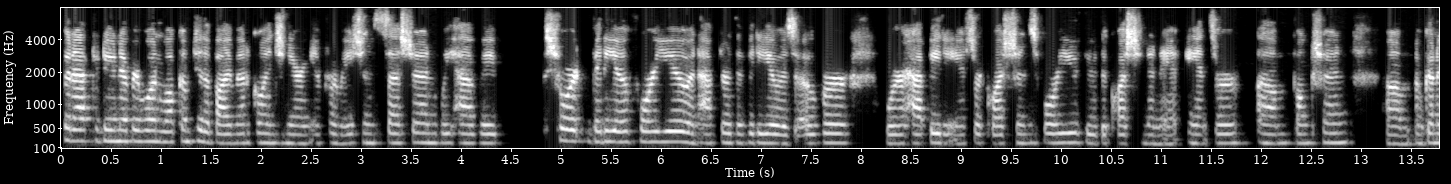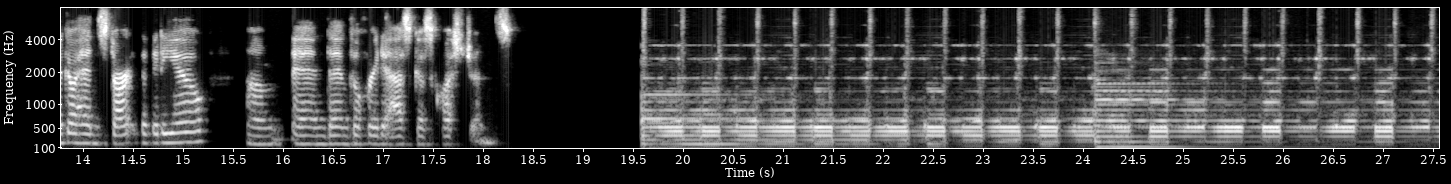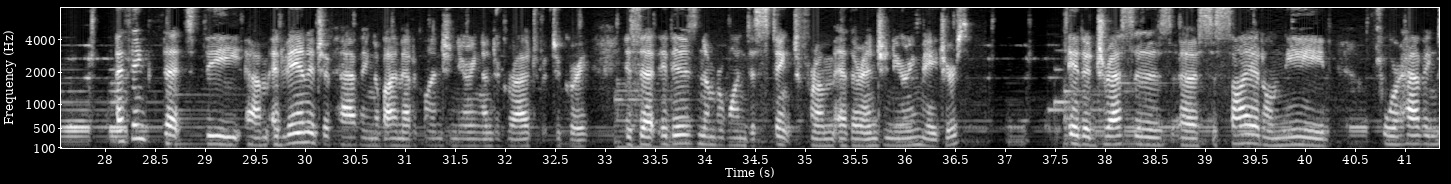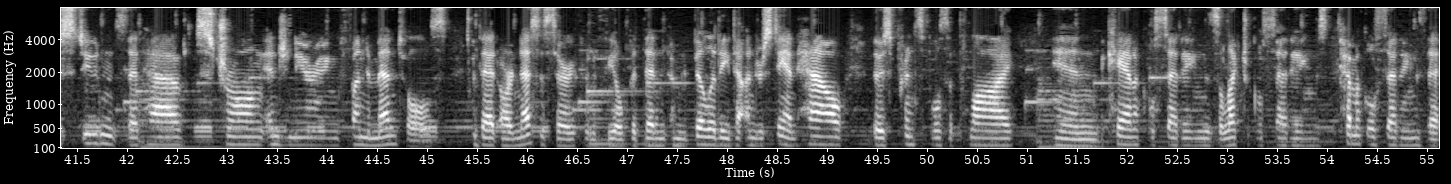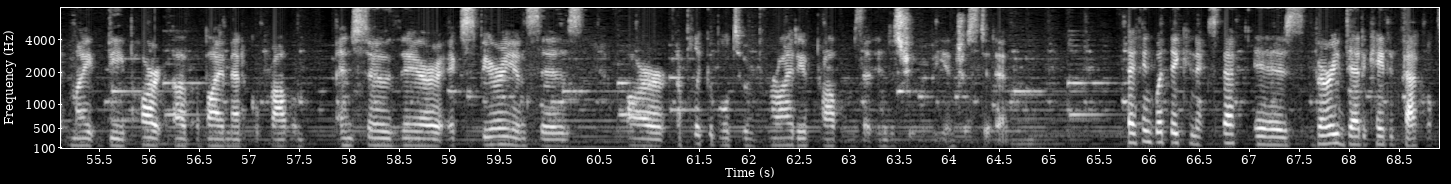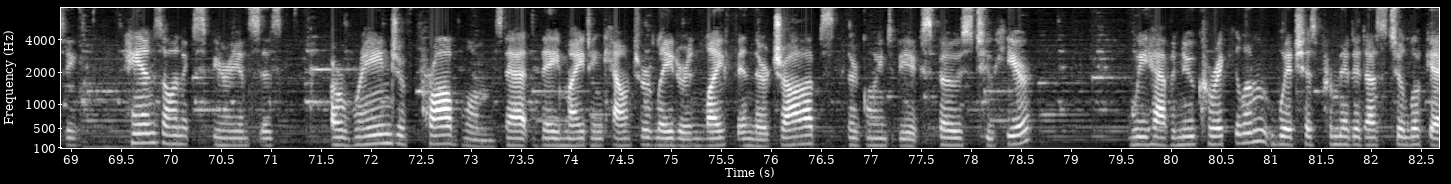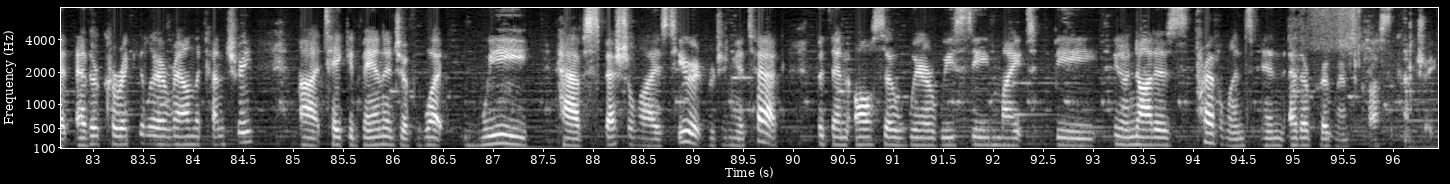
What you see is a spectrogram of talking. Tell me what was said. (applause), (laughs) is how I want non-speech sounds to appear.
Good afternoon, everyone. Welcome to the Biomedical Engineering Information Session. We have a short video for you, and after the video is over, we're happy to answer questions for you through the question and answer um, function. Um, I'm going to go ahead and start the video, um, and then feel free to ask us questions. I think that the um, advantage of having a biomedical engineering undergraduate degree is that it is, number one, distinct from other engineering majors. It addresses a societal need for having students that have strong engineering fundamentals that are necessary for the field, but then an ability to understand how those principles apply in mechanical settings, electrical settings, chemical settings that might be part of a biomedical problem. And so their experiences are applicable to a variety of problems that industry would be interested in. I think what they can expect is very dedicated faculty, hands on experiences, a range of problems that they might encounter later in life in their jobs, they're going to be exposed to here. We have a new curriculum which has permitted us to look at other curricula around the country, uh, take advantage of what we have specialized here at Virginia Tech, but then also where we see might be, you know, not as prevalent in other programs across the country.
